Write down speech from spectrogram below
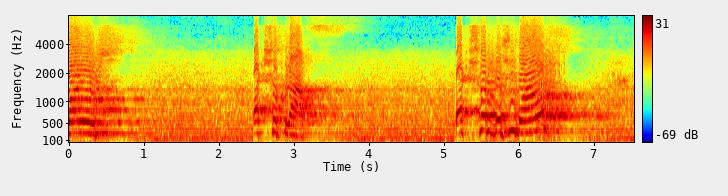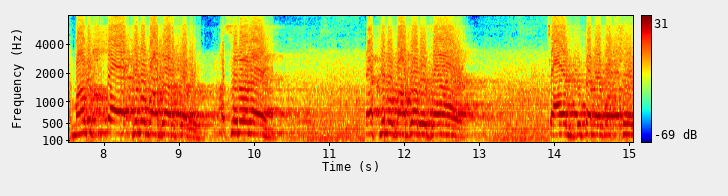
বয়স একশো প্লাস। একশোর বেশি বয়স মানুষটা এখনও বাজার করে। আছে না নাই? এখনও বাজারে যায়, চায়ের দোকানে বসে,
